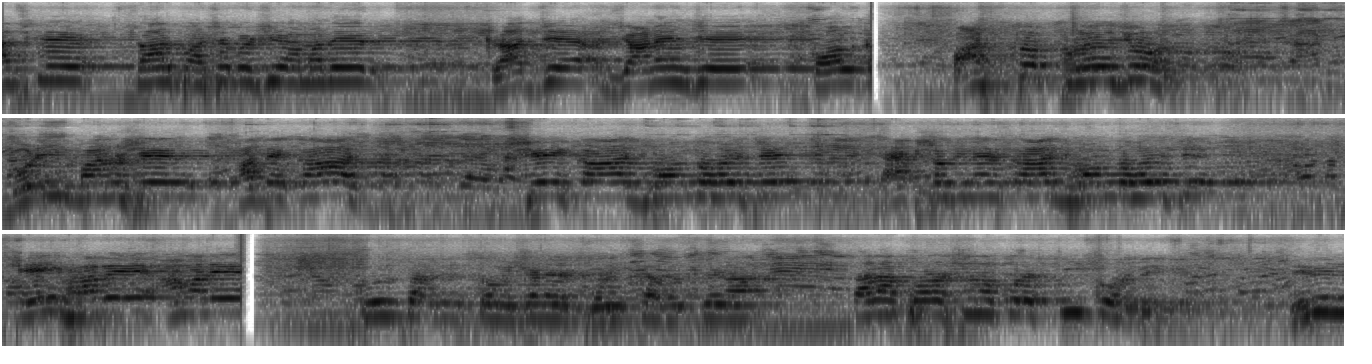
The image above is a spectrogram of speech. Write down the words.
আজকে তার পাশাপাশি আমাদের রাজ্যে জানেন যে কল বাস্তব প্রয়োজন। গরিব মানুষের হাতে কাজ, সেই কাজ বন্ধ হয়েছে, একশো দিনের কাজ বন্ধ হয়েছে। এইভাবে আমাদের স্কুল সার্ভিস কমিশনের পরীক্ষা হচ্ছে না, তারা পড়াশোনা করে কি করবে? বিভিন্ন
